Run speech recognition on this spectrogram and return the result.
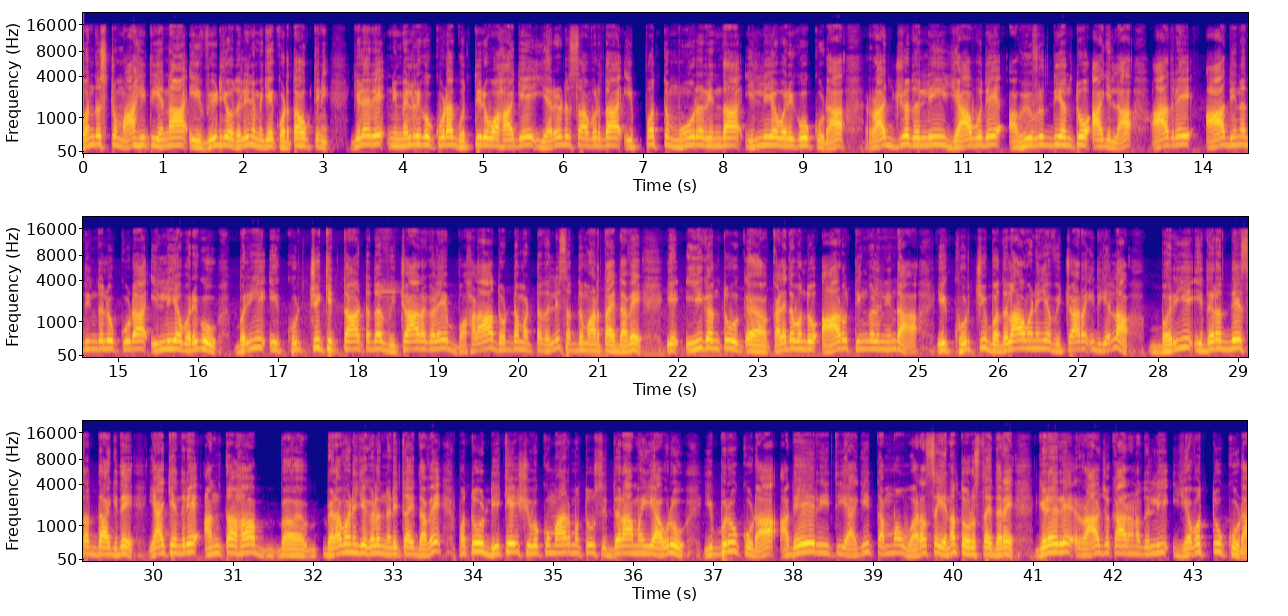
ಒಂದಷ್ಟು ಮಾಹಿತಿಯನ್ನು ಈ ವಿಡಿಯೋದಲ್ಲಿ ನಿಮಗೆ ಕೊಡ್ತಾ ಹೋಗ್ತೀನಿ. ಗೆಳೆಯರೆ ನಿಮ್ಮೆಲ್ಲರಿಗೂ ಕೂಡ ಗೊತ್ತಿರುವ ಹಾಗೆ ಎರಡು ಸಾವಿರದ ಇಪ್ಪತ್ತ್ ಮೂರರಿಂದ ಇಲ್ಲಿಯವರೆಗೂ ಕೂಡ ರಾಜ್ಯದಲ್ಲಿ ಯಾವುದೇ ಅಭಿವೃದ್ಧಿಯಂತೂ ಆಗಿಲ್ಲ. ಆದರೆ ಆ ದಿನದಿಂದಲೂ ಕೂಡ ಇಲ್ಲಿಯವರೆಗೂ ಬರೀ ಈ ಕುರ್ಚಿ ಕಿತ್ತಾಟದ ವಿಚಾರಗಳೇ ಬಹಳ ದೊಡ್ಡ ಮಟ್ಟದಲ್ಲಿ ಸದ್ದು ಮಾಡ್ತಾ ಇದ್ದಾವೆ. ಈಗಂತೂ ಕಳೆದ ಒಂದು ಆರು ತಿಂಗಳಿನಿಂದ ಈ ಕುರ್ಚಿ ಬದಲಾವಣೆಯ ವಿಚಾರ ಇದೆಯಲ್ಲ, ಬರೀ ಇದರದ್ದೇ ಸದ್ದಾಗಿದೆ. ಯಾಕೆಂದರೆ ಅಂತಹ ಬೆಳವಣಿಗೆಗಳು ನಡೀತಾ ಇದ್ದಾವೆ ಮತ್ತು ಡಿ ಕೆ ಶಿವಕುಮಾರ್ ಮತ್ತು ಸಿದ್ದರಾಮಯ್ಯ ಅವರು ಇಬ್ಬರೂ ಕೂಡ ಅದೇ ರೀತಿಯಾಗಿ ತಮ್ಮ ವರಸೆಯನ್ನು ತೋರಿಸ್ತಾ ಇದ್ದಾರೆ. ಗೆಳೆಯರೆ, ರಾಜಕಾರಣದಲ್ಲಿ ಯಾವತ್ತೂ ಕೂಡ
